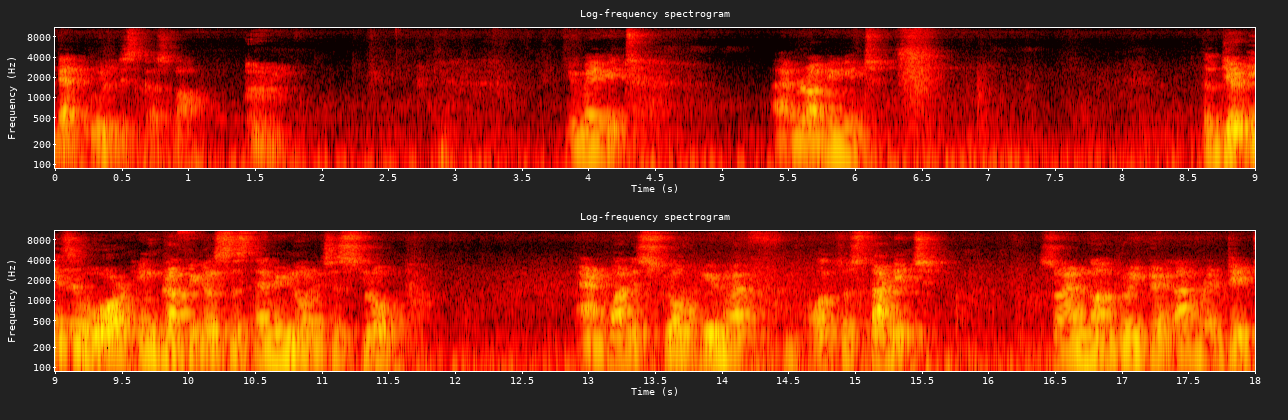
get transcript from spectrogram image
That we'll discuss now. You make it. I am rubbing it. So there is a word in graphical system you know this is slope. And what is slope? You have also studied so I'm not going to elaborate it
